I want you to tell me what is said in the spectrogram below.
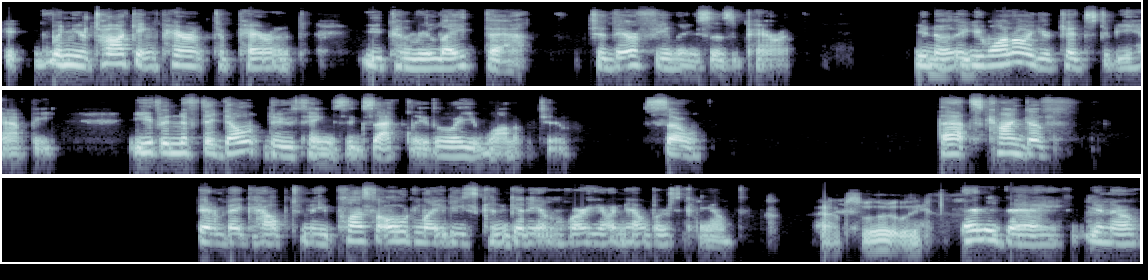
it, when you're talking parent to parent, you can relate that to their feelings as a parent. You know, that mm-hmm. you want all your kids to be happy, even if they don't do things exactly the way you want them to. So that's kind of been a big help to me. Plus, old ladies can get in where young elders can't Absolutely. any day. You know,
